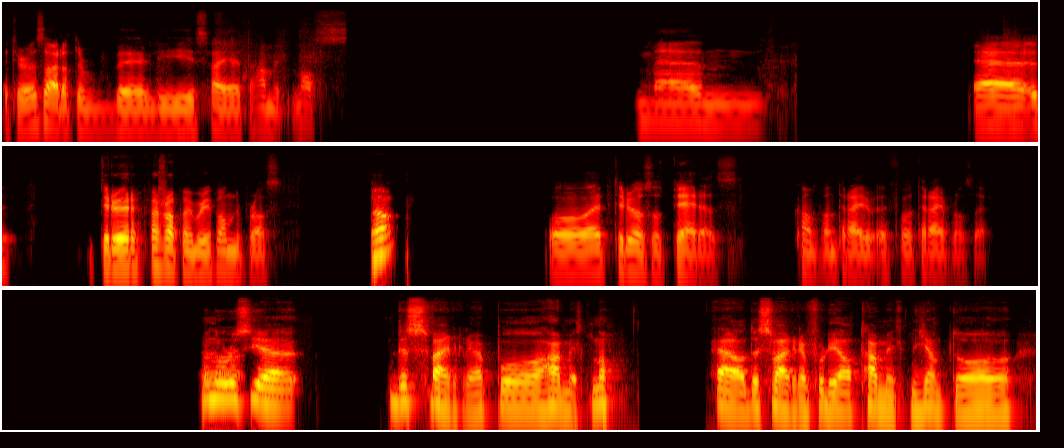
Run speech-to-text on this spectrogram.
Jeg tror det sa at det blir seier til Hamilton, ass. Men jeg tror Verstappen blir på andreplass. Ja. Og jeg tror også at Perez kan få tredjeplass her. Men når du sier dessverre på Hamilton, da, er det dessverre fordi at Hamilton kommer til å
